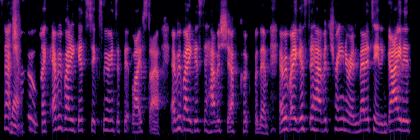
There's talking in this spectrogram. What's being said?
it's not No, true. Like everybody gets to experience a fit lifestyle. Everybody gets to have a chef cook for them. Everybody gets to have a trainer and meditate and guided,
